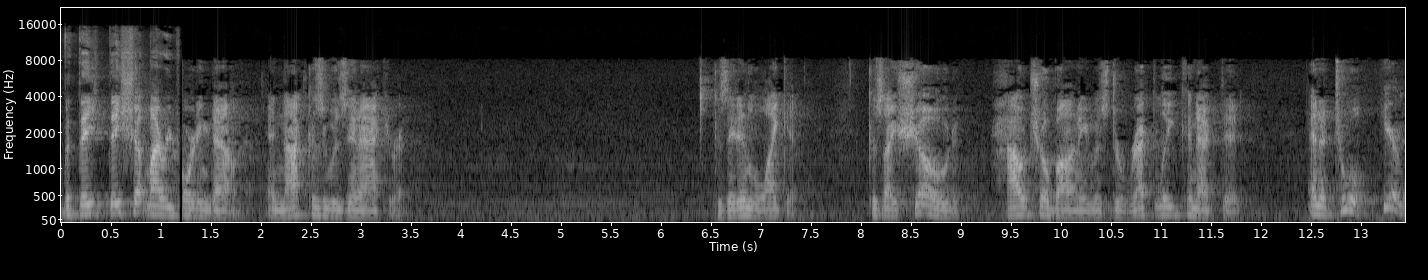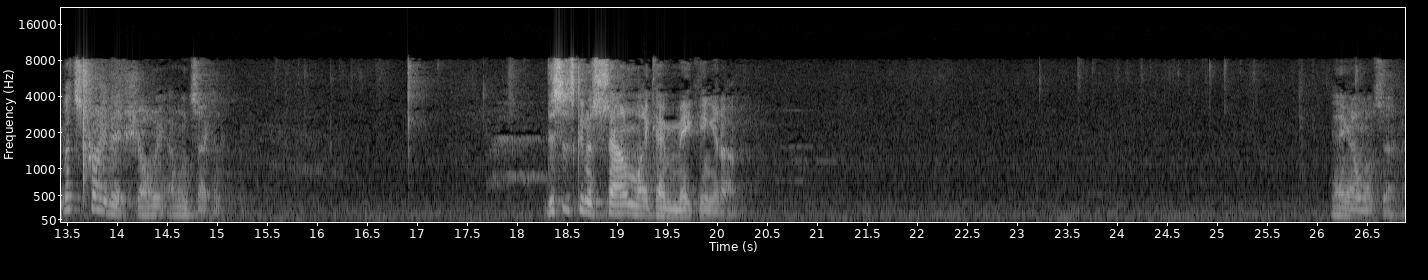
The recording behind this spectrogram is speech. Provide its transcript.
But they, they shut my reporting down, and not because it was inaccurate, because they didn't like it. Because I showed how Chobani was directly connected and a tool. Here, let's try this, shall we? Uh, one second. This is going to sound like I'm making it up. Hang on one second.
